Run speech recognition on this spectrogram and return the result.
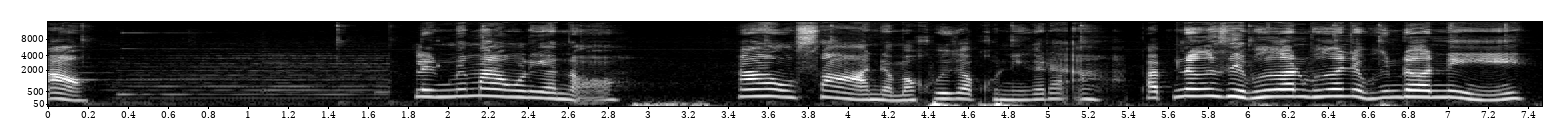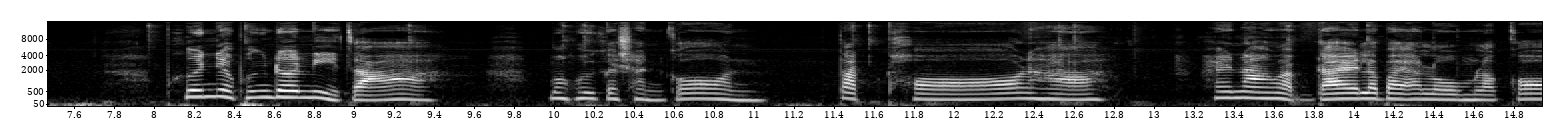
อ้าวลินไม่มาโรงเรียนเหรอ น่าสงสาร เดี๋ยวมาคุยกับคนนี้ก็ได้อะแป๊บนึงสิเพื่อนเพื่อนอย่าเพิ่งเดินหนี เพื่อนอย่าเพิ่งเดินหนีจ้า มาคุยกับฉันก่อน ตัดพอนะคะ ให้นางแบบได้ระบายอารมณ์แล้วก็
